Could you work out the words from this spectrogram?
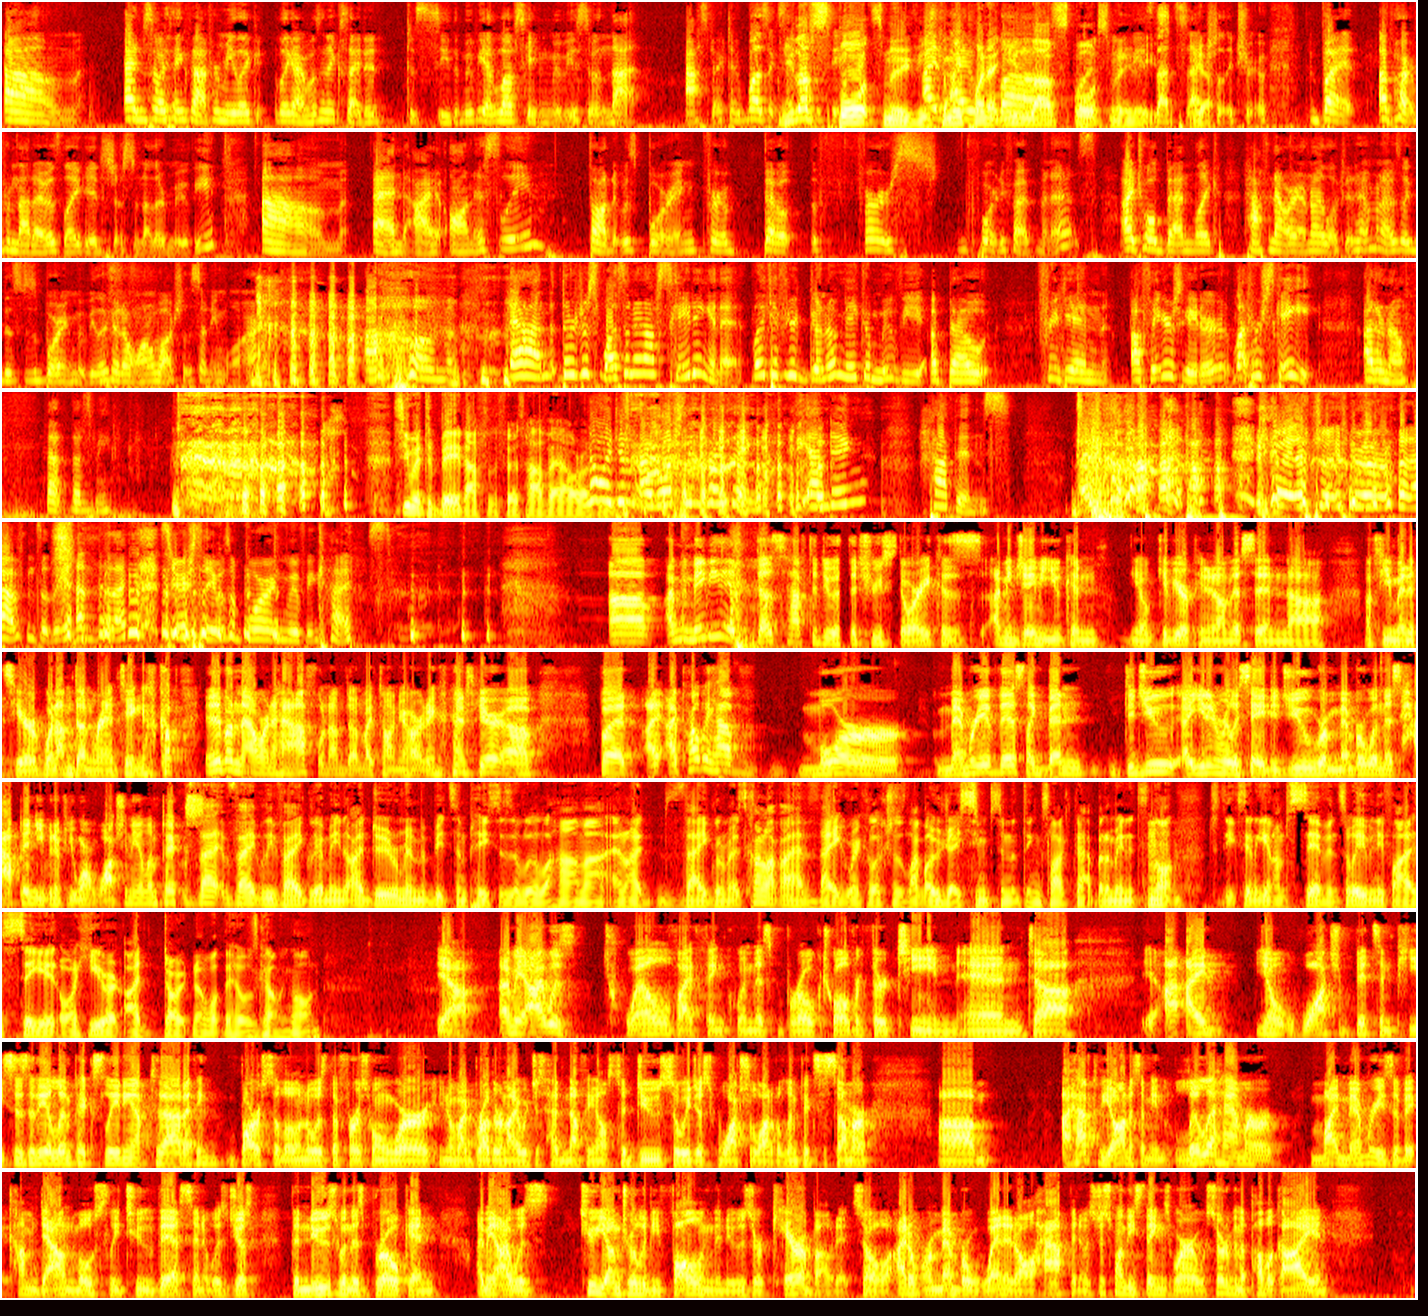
Um and so I think that for me like like I wasn't excited to see the movie. I love skating movies, so in that aspect I was excited You love to see it. sports movies. I- Can we I point out you love sports, movies? That's Yeah. actually true. But apart from that, I was like, it's just another movie. Um, and I honestly thought it was boring for about the first 45 minutes. I told Ben like half an hour and I looked at him and I was like, this is a boring movie. Like, I don't want to watch this anymore. um, and there just wasn't enough skating in it. Like, if you're gonna make a movie about freaking a figure skater, let her skate. I don't know. That that's me. so you went to bed after the first half hour. No, I think. didn't. I watched the entire thing. The ending happens. I'm trying to remember what happens at the end. And I seriously, it was a boring movie, guys. Uh, I mean, maybe it does have to do with the true story because I mean, Jamie, you can you know give your opinion on this in uh, a few minutes here when I'm done ranting. A couple in about an hour and a half when I'm done my Tonya Harding rant here. Uh, but I, I probably have more memory of this. Like Ben, did you? Uh, you didn't really say. Did you remember when this happened, even if you weren't watching the Olympics? Va- vaguely, vaguely. I mean, I do remember bits and pieces of Lillehammer, and I vaguely remember. It's kind of like I have vague recollections of like O.J. Simpson and things like that. But I mean, it's not to the extent. Again, I'm seven, so even if I see it or hear it, I don't know what the hell's going on. Yeah, I mean, I was 12, I think, when this broke, 12 or 13, and uh, I, I, you know, watch bits and pieces of the Olympics leading up to that. I think Barcelona was the first one where you know my brother and I would just had nothing else to do, so we just watched a lot of Olympics this summer. Um, I have to be honest. I mean, Lillehammer. My memories of it come down mostly to this, and it was just the news when this broke. And I mean, I was too young to really be following the news or care about it, so I don't remember when it all happened. It was just one of these things where it was sort of in the public eye, and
